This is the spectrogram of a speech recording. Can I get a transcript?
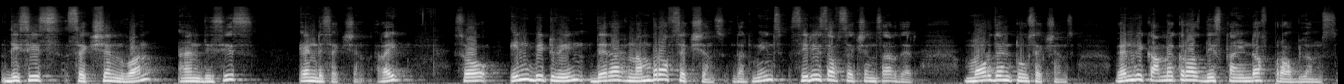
This is section 1 and this is end section right so in between there are number of sections. That means series of sections are there. More than two sections. When we come across this kind of problems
